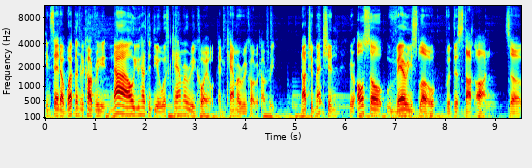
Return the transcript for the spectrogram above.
Instead of weapon recovery, now you have to deal with camera recoil and camera recoil recovery. Not to mention, you're also very slow with this stock on, so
